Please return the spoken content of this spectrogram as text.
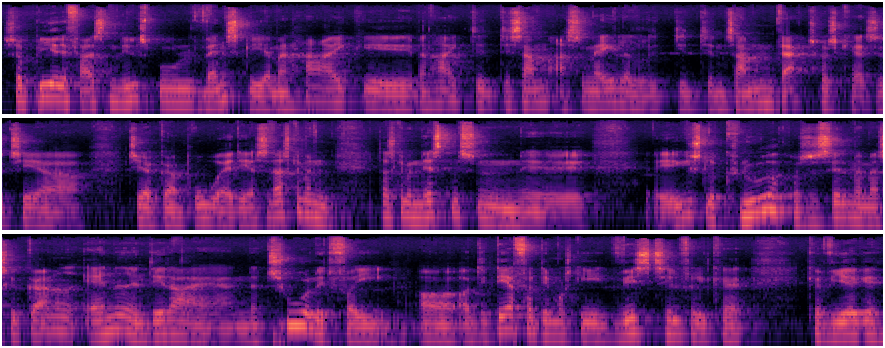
så bliver det faktisk en lille smule vanskeligere. Man har ikke, man har ikke det, det samme arsenal eller det, den samme værktøjskasse til at, til at gøre brug af det. Så der skal man, der skal man næsten sådan, øh, ikke slå knuder på sig selv, men man skal gøre noget andet end det, der er naturligt for en. Og, og det er derfor, det måske i et vist tilfælde kan, kan virke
